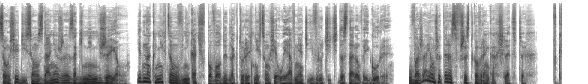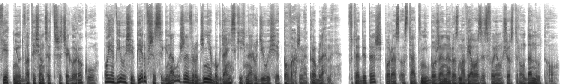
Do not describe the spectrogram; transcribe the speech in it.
Sąsiedzi są zdania, że zaginieni żyją, jednak nie chcą wnikać w powody, dla których nie chcą się ujawniać i wrócić do Starowej Góry. Uważają, że teraz wszystko w rękach śledczych. W kwietniu 2003 roku pojawiły się pierwsze sygnały, że w rodzinie Bogdańskich narodziły się poważne problemy. Wtedy też po raz ostatni Bożena rozmawiała ze swoją siostrą Danutą.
